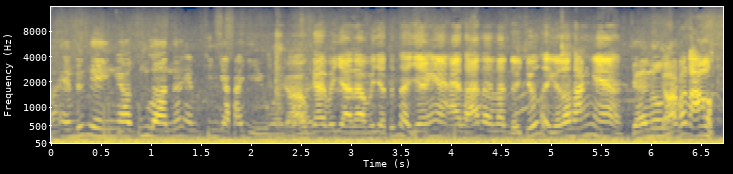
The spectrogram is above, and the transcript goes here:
À, em đứng yên à, cũng lên nữa, em chuyên gia thả diều mà. rồi ok bây giờ là bây giờ tính thời gian nha. Ai thả lên, lên được trước thì người đó thắng nha. Chơi luôn. rồi bắt đầu.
